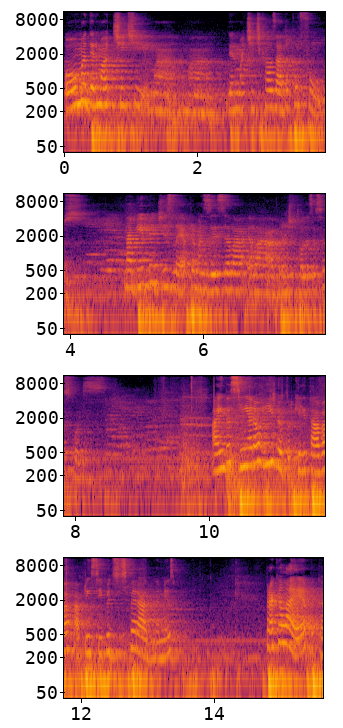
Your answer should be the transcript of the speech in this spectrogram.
ou uma dermatite, uma dermatite causada por fungos. Na Bíblia diz lepra, mas às vezes ela, ela abrange todas essas coisas. Ainda assim era horrível, porque ele estava a princípio desesperado, não é mesmo? Para aquela época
